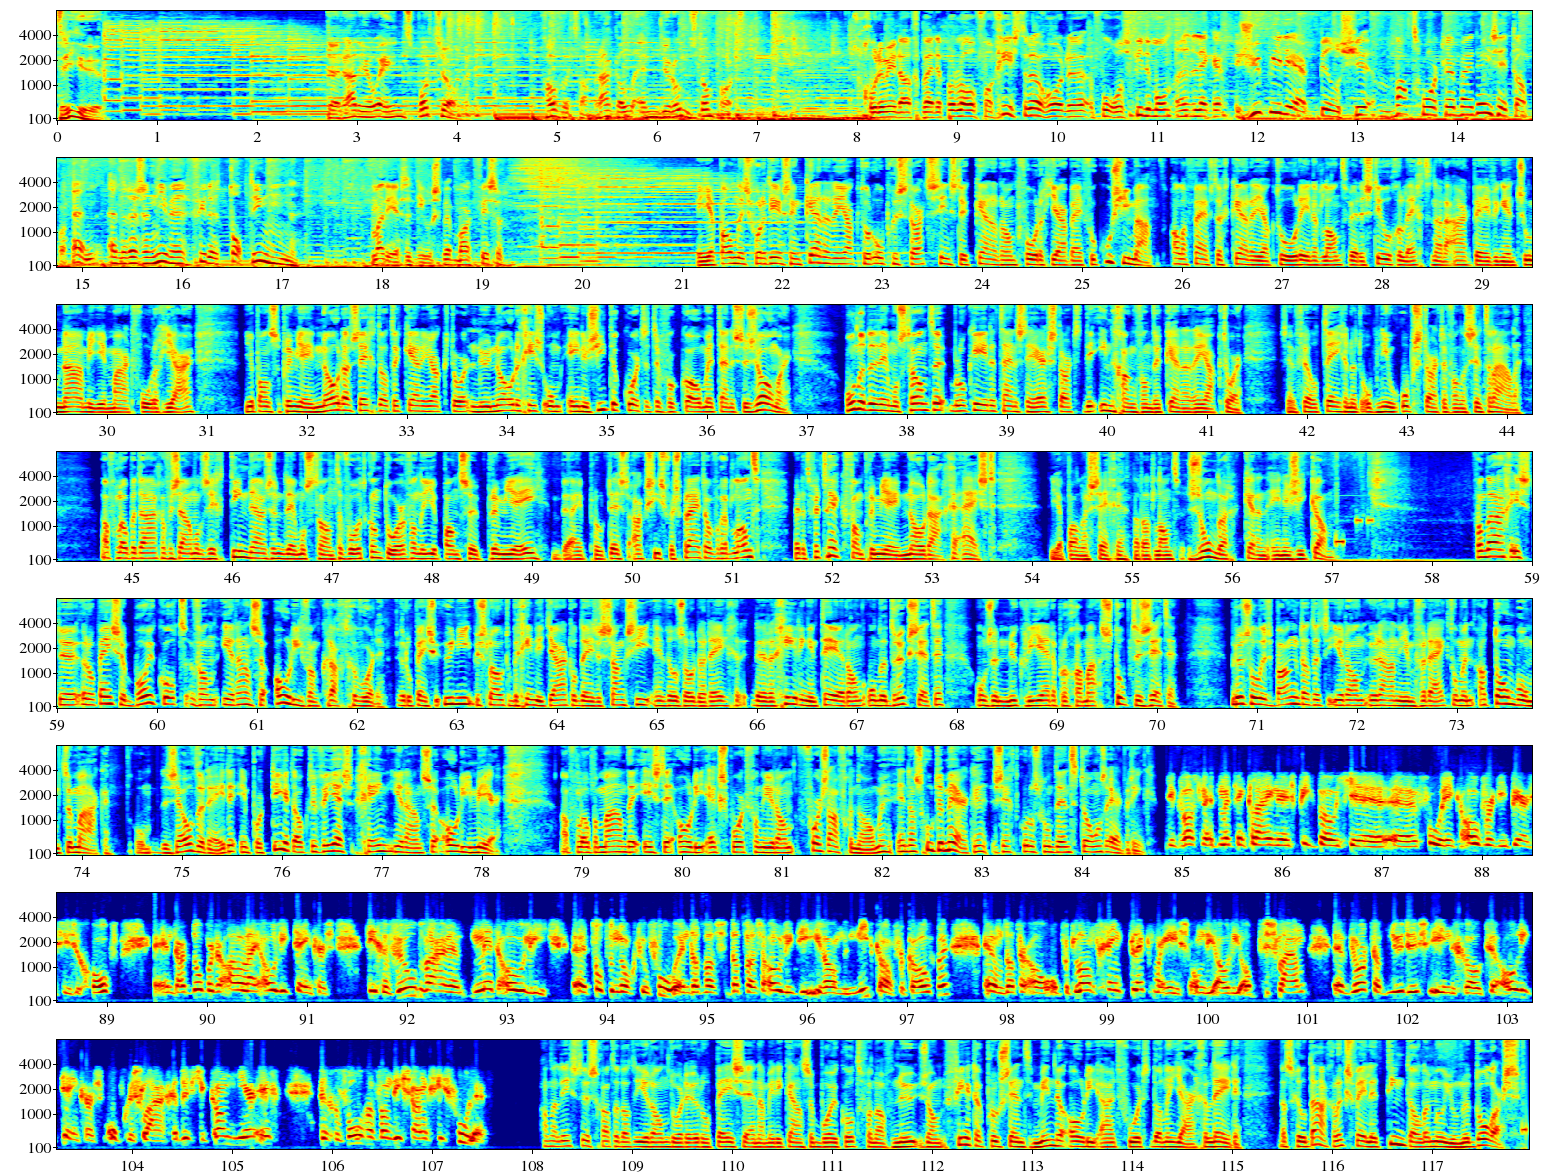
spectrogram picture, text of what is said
3 uur. De Radio 1 Sportzomer. Govert van Brakel en Jeroen Stomphorst. Goedemiddag. Bij de proloog van gisteren hoorde volgens Filemon een lekker jupilair pilsje. Wat hoort er bij deze etappe? En, en er is een nieuwe file top 10. Maar eerst het nieuws met Mark Visser. In Japan is voor het eerst een kernreactor opgestart sinds de kernramp vorig jaar bij Fukushima. Alle 50 kernreactoren in het land werden stilgelegd na de aardbeving en tsunami in maart vorig jaar. Japanse premier Noda zegt dat de kernreactor nu nodig is om energietekorten te voorkomen tijdens de zomer. Honderden demonstranten blokkeerden tijdens de herstart de ingang van de kernreactor. Zijn veel tegen het opnieuw opstarten van de centrale. Afgelopen dagen verzamelden zich tienduizenden demonstranten voor het kantoor van de Japanse premier. Bij protestacties verspreid over het land werd het vertrek van premier Noda geëist. De Japanners zeggen dat het land zonder kernenergie kan. Vandaag is de Europese boycott van Iraanse olie van kracht geworden. De Europese Unie besloot begin dit jaar tot deze sanctie... en wil zo de, de, regering in Teheran onder druk zetten... om zijn nucleaire programma stop te zetten. Brussel is bang dat het Iran uranium verrijkt om een atoombom te maken. Om dezelfde reden importeert ook de VS geen Iraanse olie meer. Afgelopen maanden is de olie-export van Iran fors afgenomen. En dat is goed te merken, zegt correspondent Thomas Erdbrink. Ik was net met een klein speedbootje uh, voer ik over die Persische Golf. En daar dobberden allerlei olietankers die gevuld waren met olie uh, tot de nog toe voel. En dat was, dat was olie die Iran niet kan verkopen. En omdat er al op het land geen plek meer is om die olie op te slaan... Wordt dat nu dus in grote olietankers opgeslagen. Dus je kan hier echt de gevolgen van die sancties voelen. Analisten schatten dat Iran door de Europese en Amerikaanse boycott vanaf nu zo'n 40% minder olie uitvoert dan een jaar geleden. Dat scheelt dagelijks vele tientallen miljoenen dollars.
